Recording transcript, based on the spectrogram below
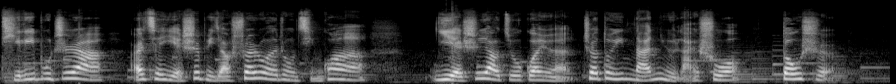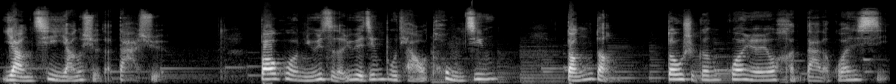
体力不支啊，而且也是比较衰弱的这种情况啊，也是要灸关元。这对于男女来说。都是养气养血的大穴，包括女子的月经不调、痛经等等，都是跟关元有很大的关系。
